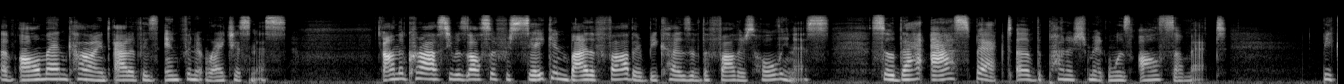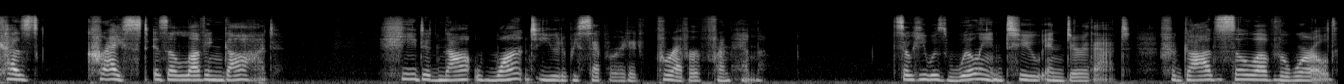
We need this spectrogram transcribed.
of all mankind out of his infinite righteousness. On the cross, he was also forsaken by the Father because of the Father's holiness. So that aspect of the punishment was also met. Because Christ is a loving God, he did not want you to be separated forever from him. So he was willing to endure that. For God so loved the world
